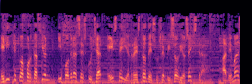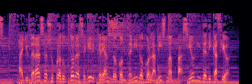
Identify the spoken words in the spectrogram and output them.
Elige tu aportación y podrás escuchar este y el resto de sus episodios extra. Además, ayudarás a su productor a seguir creando contenido con la misma pasión y dedicación.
